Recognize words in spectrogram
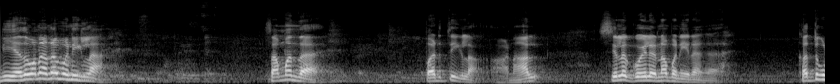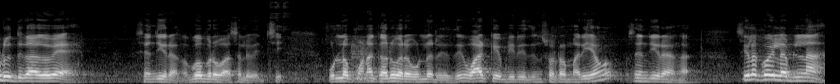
நீ எதை வேணால் என்ன பண்ணிக்கலாம்? சம்மந்த படுத்திக்கலாம். ஆனால் சில கோயில் என்ன பண்ணிடுறாங்க? கற்றுக் கொடுக்கறதுக்காகவே செஞ்சுக்கிறாங்க. கோபுர வாசல் வச்சு. உள்ளே போனால் கருவறை உள்ளே இருக்குது. வாழ்க்கை எப்படி இருக்குதுன்னு சொல்கிற மாதிரியும் செஞ்சுக்கிறாங்க. சில கோயில் அப்படிலாம்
